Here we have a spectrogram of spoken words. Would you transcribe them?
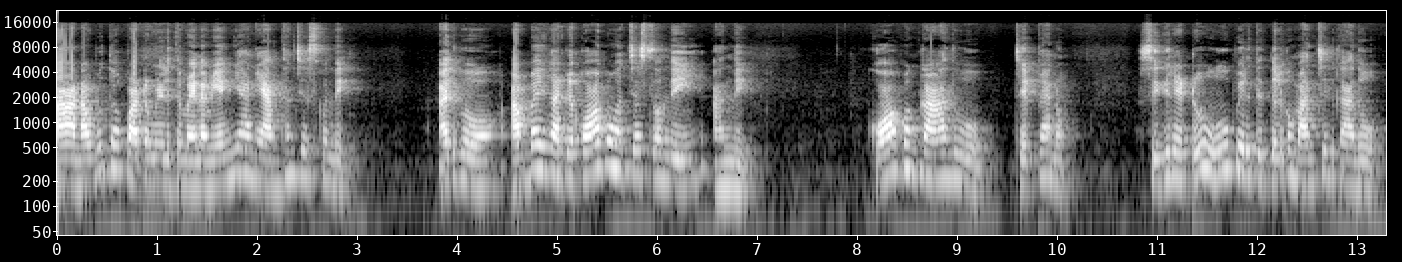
ఆ నవ్వుతో పాటు మిళితమైన వ్యంగ్యాన్ని అర్థం చేసుకుంది. అదిగో అబ్బాయి గారికి కోపం వచ్చేస్తుంది అంది. కోపం కాదు చెప్పాను. సిగరెట్టు ఊపిరితిత్తులకు మంచిది కాదు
